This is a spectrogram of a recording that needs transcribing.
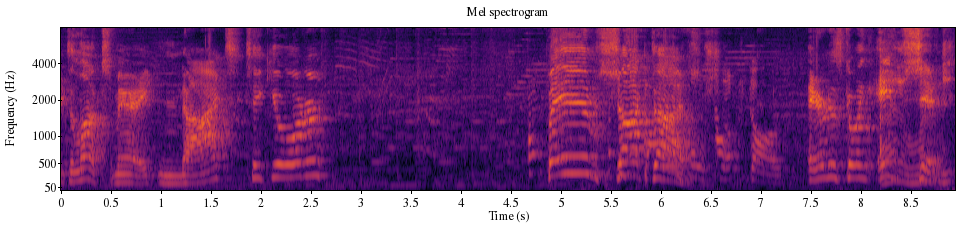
8 Deluxe. May I not take your order? Bam! Shock dodge! Awful. Dog. Aaron is going I had ape a shit. lightning-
